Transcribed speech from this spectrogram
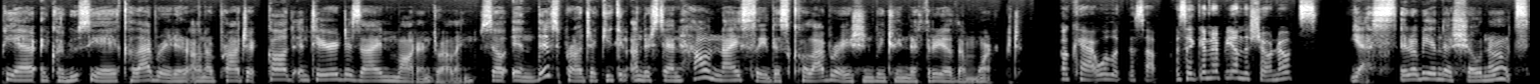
Pierre, and Corbusier collaborated on a project called Interior Design Modern Dwelling. So in this project, you can understand how nicely this collaboration between the three of them worked. Okay, I will look this up. Is it gonna be on the show notes? Yes, it'll be in the show notes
